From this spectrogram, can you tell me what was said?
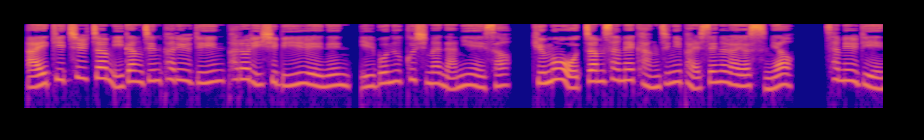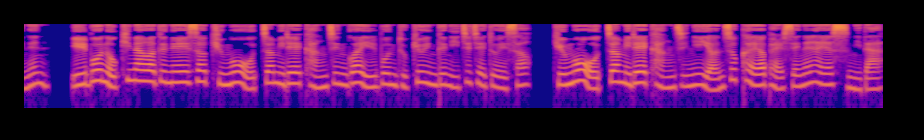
IT 7.2 강진 8일 뒤인 8월 22일에는 일본 후쿠시마 남이에서 규모 5.3의 강진이 발생을 하였으며 3일 뒤에는 일본 오키나와 근해에서 규모 5.1의 강진과 일본 도쿄 인근 이즈제도에서 규모 5.1의 강진이 연속하여 발생을 하였습니다.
